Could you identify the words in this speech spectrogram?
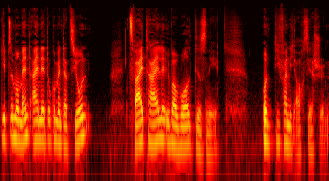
gibt es im Moment eine Dokumentation, zwei Teile über Walt Disney. Und die fand ich auch sehr schön.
